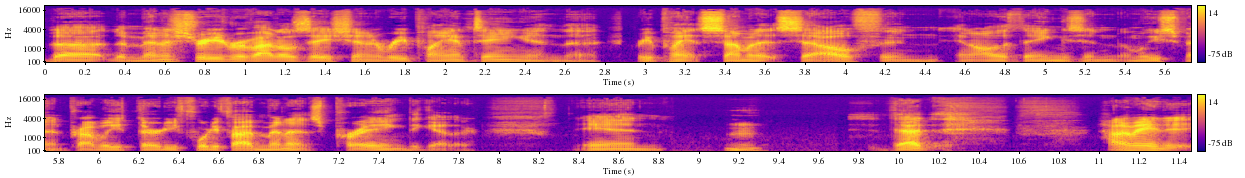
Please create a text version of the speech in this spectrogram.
the the ministry of revitalization and replanting and the replant summit itself and, and all the things. And, and we spent probably 30, 45 minutes praying together. And mm. that, I mean,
